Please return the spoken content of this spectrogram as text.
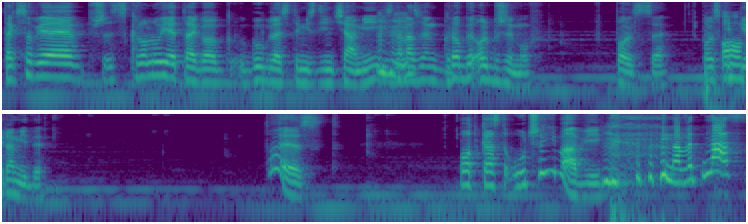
tak sobie scrolluję tego Google z tymi zdjęciami i Mhm. znalazłem groby olbrzymów w Polsce. Polskie O. piramidy. To jest... Podcast uczy i bawi. Nawet nas!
